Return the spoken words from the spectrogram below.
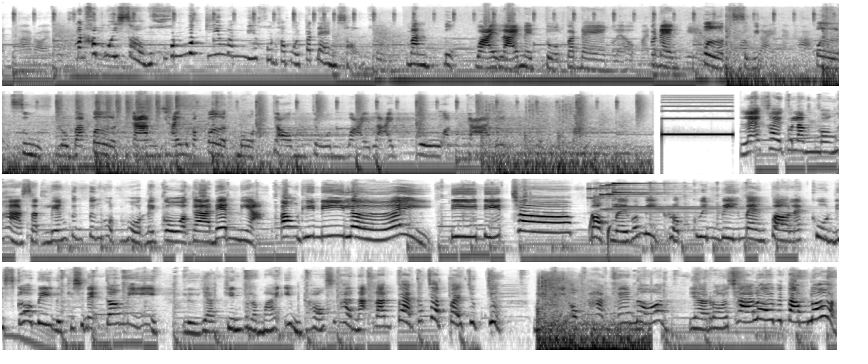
5,500มันขโมยสองคนเมื่อกี้มันมีคนขโมยป้าแดงสองคน มันปลุกวายร้ายในตัวป้าแดงแล้วป้าแดงเปิดสวิตช์นะคะเปิดสูบโลบักเปิดการใช้โลบักเปิดโหมดจอมโจรวายร้ายโกอาการเล่น และใครกำลังมองหาสัตว์เลี้ยงตึงๆโหดๆในโกอาการ์เด้นเนี่ย ต้องที่นี่เลย ดีดิชอบ บอกเลยว่ามีครบควินบีแมงปอและคูนดิสโกบีหรือคิชเนตก็มี หรืออยากกินผลไม้อิ่มท้องสถานะร้านแปดก็จัดไปจุกๆ ไม่มีอกหักแน่นอน อย่ารอช้าเลยไปตามเลิศ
